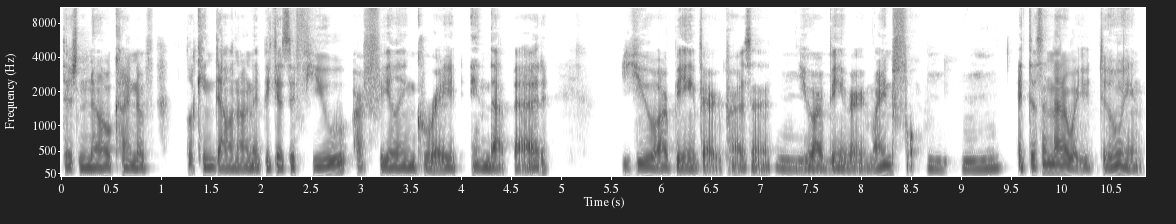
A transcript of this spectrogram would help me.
There's no kind of looking down on it because if you are feeling great in that bed, you are being very present. You are being very mindful. Mhm. It doesn't matter what you're doing,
